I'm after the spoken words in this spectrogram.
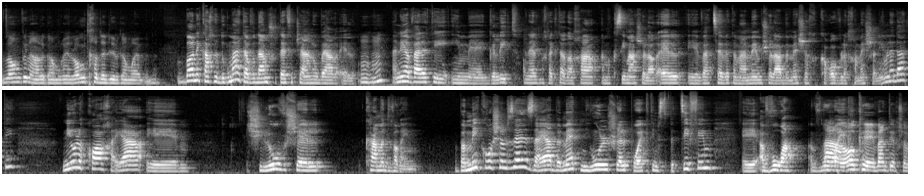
לא מבינה לגמרי, לא מתחדד לי לגמרי בזה. בואו ניקח לדוגמה את העבודה המשותפת שלנו בהראל. אני עבדתי עם אה, גלית, מנהלת מחלקת ההדרכה המקסימה של הראל אה, והצוות המהמם שלה במשך קרוב לחמש שנים לדעתי. ניהול לקוח היה שילוב של כמה דברים. במיקרו של זה, זה היה באמת ניהול של פרויקטים ספציפיים אה, עבורה, עבור אה. אוקיי, הבנתי עכשיו.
